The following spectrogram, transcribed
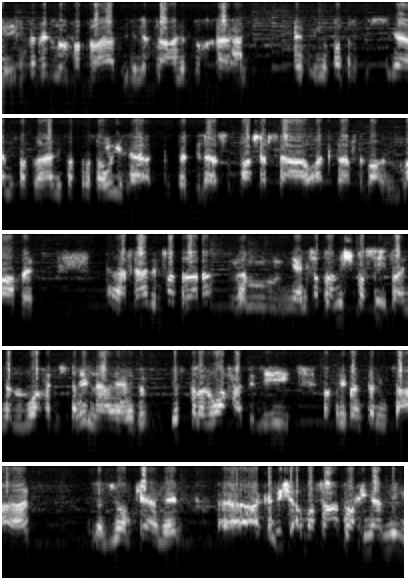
يستغلوا الفترة هذه للاقلاع عن الدخان بحيث إنه فترة الصيام الفترة هذه فترة طويلة تمتد إلى 16 ساعة وأكثر في بعض المناطق. في هذه الفترة يعني فترة مش بسيطة إن الواحد يستغلها. يعني بيبقى للواحد اللي هي تقريبا ثمان ساعات لليوم كامل. أقل شيء أربع ساعات راح ينام منهم.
